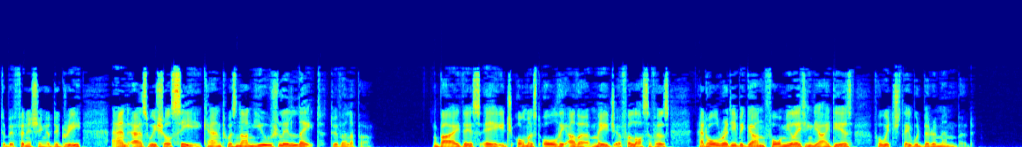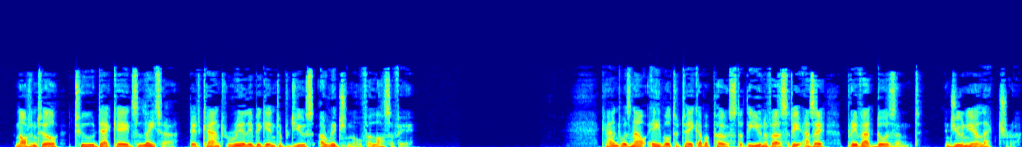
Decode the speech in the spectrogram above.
to be finishing a degree, and as we shall see, Kant was an unusually late developer. By this age, almost all the other major philosophers had already begun formulating the ideas for which they would be remembered. Not until two decades later did Kant really begin to produce original philosophy. Kant was now able to take up a post at the university as a Privatdozent, junior lecturer.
